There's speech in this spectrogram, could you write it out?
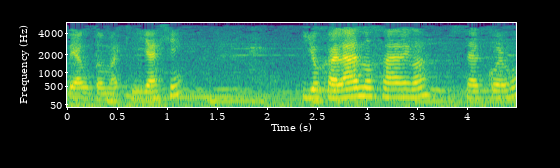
de automaquillaje y ojalá nos salga de acuerdo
